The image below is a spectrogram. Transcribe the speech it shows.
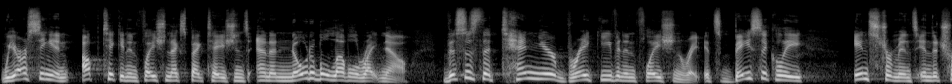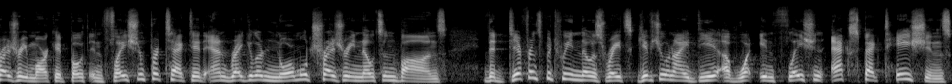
We are seeing an uptick in inflation expectations and a notable level right now. This is the 10 year break even inflation rate. It's basically instruments in the Treasury market, both inflation protected and regular normal Treasury notes and bonds. The difference between those rates gives you an idea of what inflation expectations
